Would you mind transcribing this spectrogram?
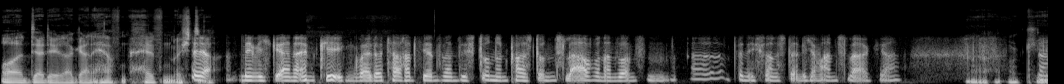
und der dir da gerne helfen, helfen möchte. Ja, nehme ich gerne entgegen, weil der Tag hat 24 Stunden, ein paar Stunden Schlaf und ansonsten äh, bin ich schon ständig am Anschlag, ja. Ja, okay.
